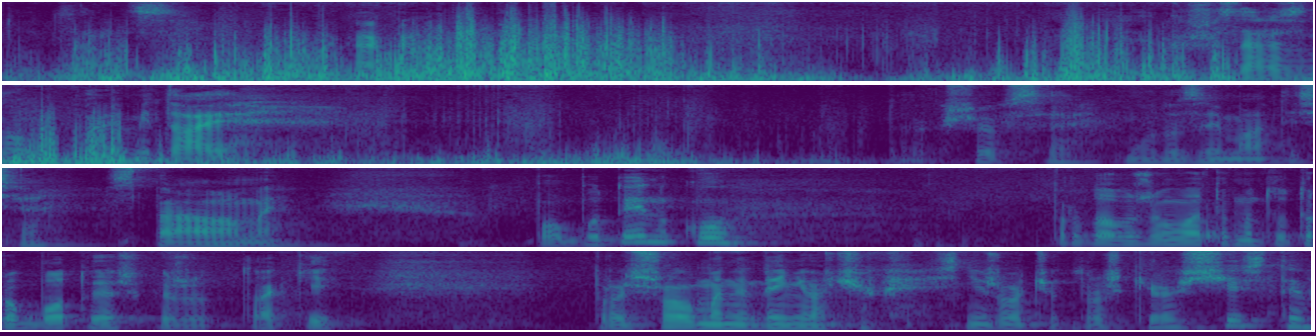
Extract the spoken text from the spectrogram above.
Тут зараз така Я кажу, зараз знову перемітає. Так що все, буду займатися справами по будинку. Продовжуватиму тут роботу, я ж кажу, так і пройшов у мене деньочок. Сніжочок трошки розчистив.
